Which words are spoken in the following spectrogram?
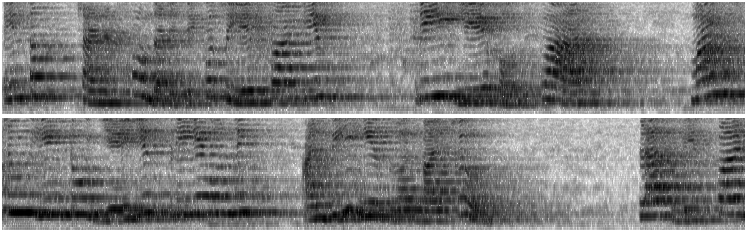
in the standard form that is equals to a square is 3a whole square minus 2 into a is 3a only and b is 1 by 2 plus b square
